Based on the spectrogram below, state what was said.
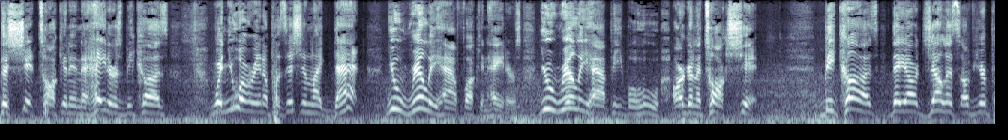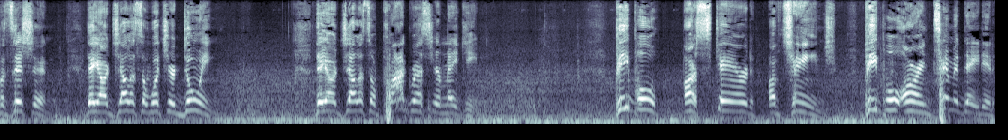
the shit talking and the haters because when you are in a position like that, you really have fucking haters. You really have people who are gonna talk shit because they are jealous of your position. They are jealous of what you're doing. They are jealous of progress you're making. People are scared of change. People are intimidated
